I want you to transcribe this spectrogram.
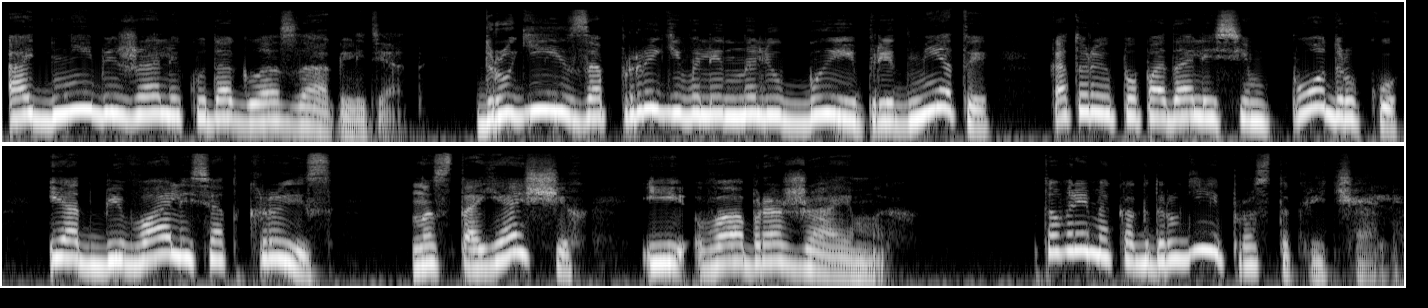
Одни бежали, куда глаза глядят, другие запрыгивали на любые предметы, которые попадались им под руку и отбивались от крыс, настоящих и воображаемых в то время как другие просто кричали.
